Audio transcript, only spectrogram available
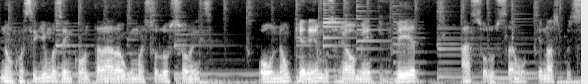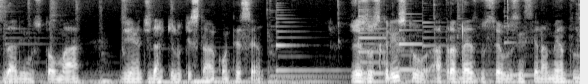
não conseguimos encontrar algumas soluções ou não queremos realmente ver a solução que nós precisaríamos tomar diante daquilo que está acontecendo. Jesus Cristo, através dos seus ensinamentos,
